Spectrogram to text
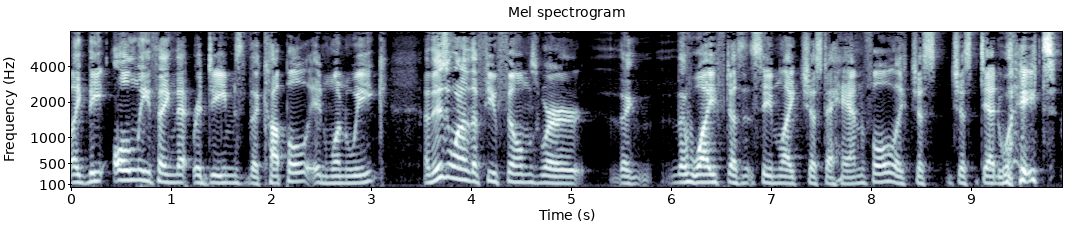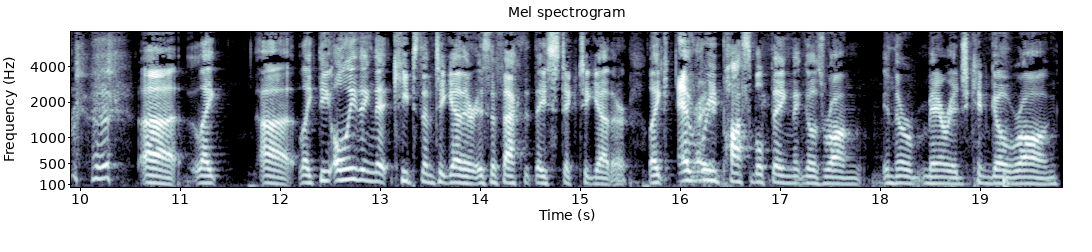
like the only thing that redeems the couple in one week. And this is one of the few films where the the wife doesn't seem like just a handful, like just just dead weight. uh, like uh, like the only thing that keeps them together is the fact that they stick together. Like every Right. possible thing that goes wrong in their marriage can go wrong,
